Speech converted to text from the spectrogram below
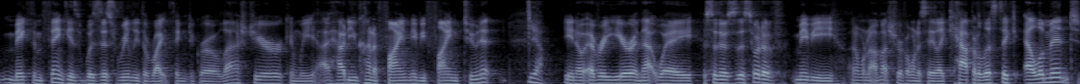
make them think: Is was this really the right thing to grow last year? Can we? How do you kind of find maybe fine tune it? Yeah. you know every year in that way so there's this sort of maybe i don't want to i'm not sure if i want to say like capitalistic element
